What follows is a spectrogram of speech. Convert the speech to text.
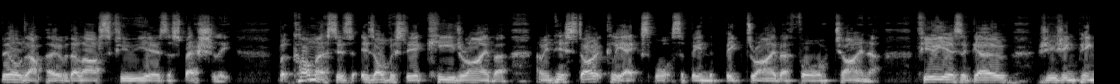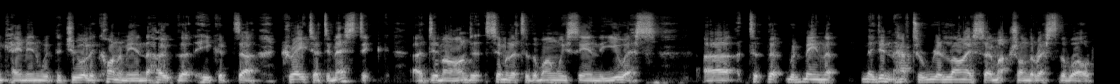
build up over the last few years, especially. But commerce is, is obviously a key driver. I mean, historically, exports have been the big driver for China. A few years ago, Xi Jinping came in with the dual economy in the hope that he could uh, create a domestic uh, demand similar to the one we see in the US. Uh, to, that would mean that they didn't have to rely so much on the rest of the world.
